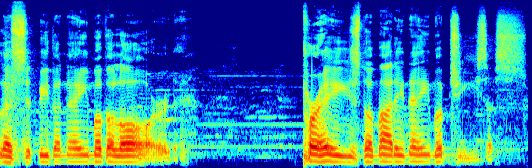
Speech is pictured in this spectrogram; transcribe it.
Blessed be the name of the Lord. Praise the mighty name of Jesus.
